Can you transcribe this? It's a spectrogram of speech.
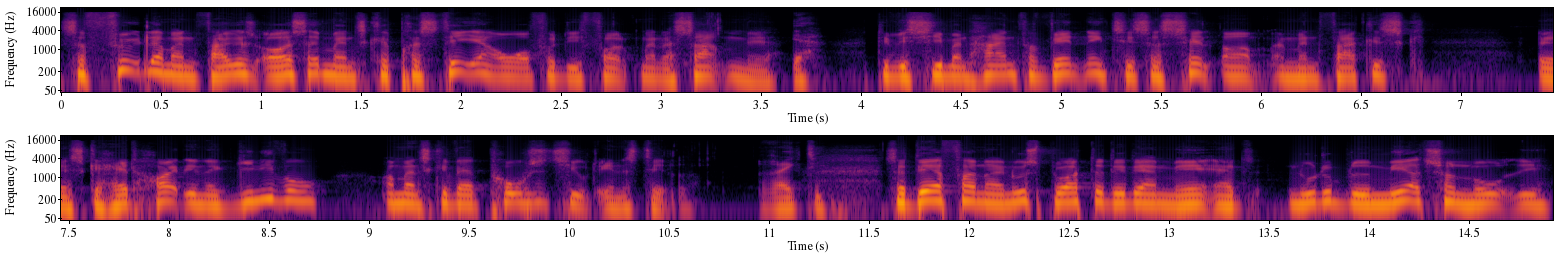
så føler man faktisk også, at man skal præstere over for de folk, man er sammen med. Ja. Det vil sige, at man har en forventning til sig selv om, at man faktisk øh, skal have et højt energiniveau, og man skal være positivt indstillet. Rigtigt. Så derfor, når jeg nu spurgte dig det der med, at nu er du blevet mere tålmodig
